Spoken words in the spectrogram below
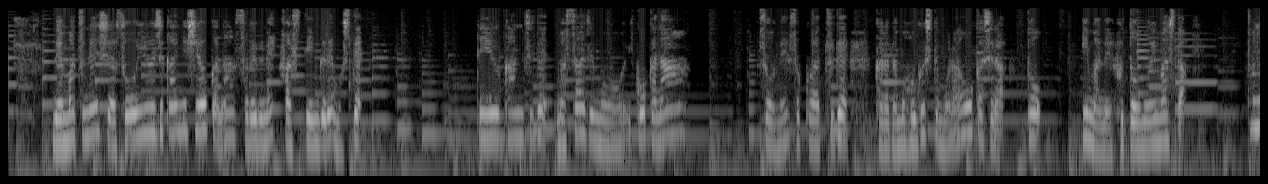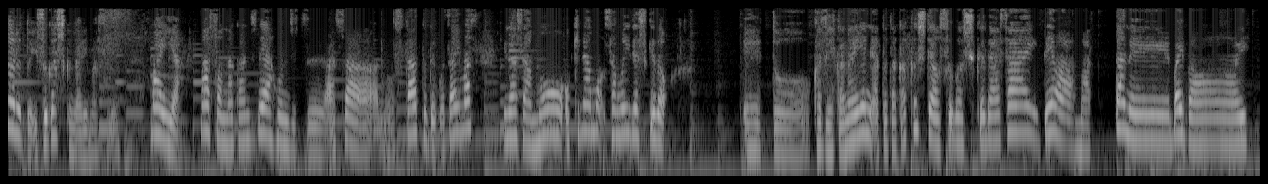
年末年始はそういう時間にしようかな。それでね、ファスティングでもして。っていう感じで、マッサージも行こうかな。そうね、即圧で体もほぐしてもらおうかしら。と、今ね、ふと思いました。となると忙しくなりますね。まあいいや。まあそんな感じで本日朝のスタートでございます。皆さんも沖縄も寒いですけど、えっ、ー、と、風邪ひかないように暖かくしてお過ごしください。ではまたねバイバーイ。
